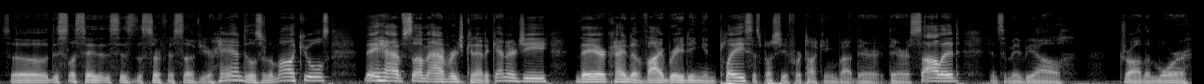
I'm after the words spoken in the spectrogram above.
So this, let's say that this is the surface of your hand. Those are the molecules. They have some average kinetic energy. They are kind of vibrating in place, especially if we're talking about they're, they're a solid. And so maybe I'll draw them more,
